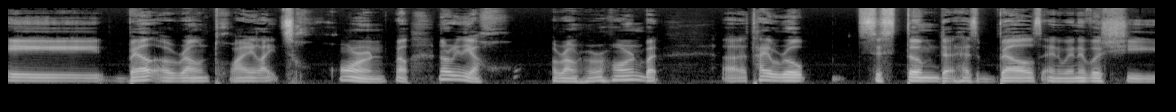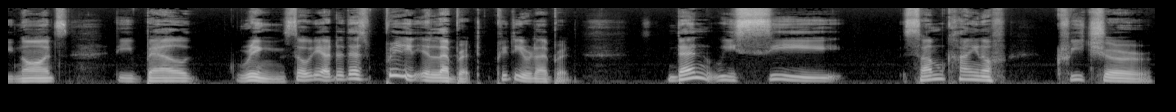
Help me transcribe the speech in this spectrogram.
a bell around Twilight's horn. Well, not really a around her horn, but a tie rope system that has bells, and whenever she nods, the bell rings. So yeah, that's pretty elaborate, pretty elaborate. Then we see some kind of creature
